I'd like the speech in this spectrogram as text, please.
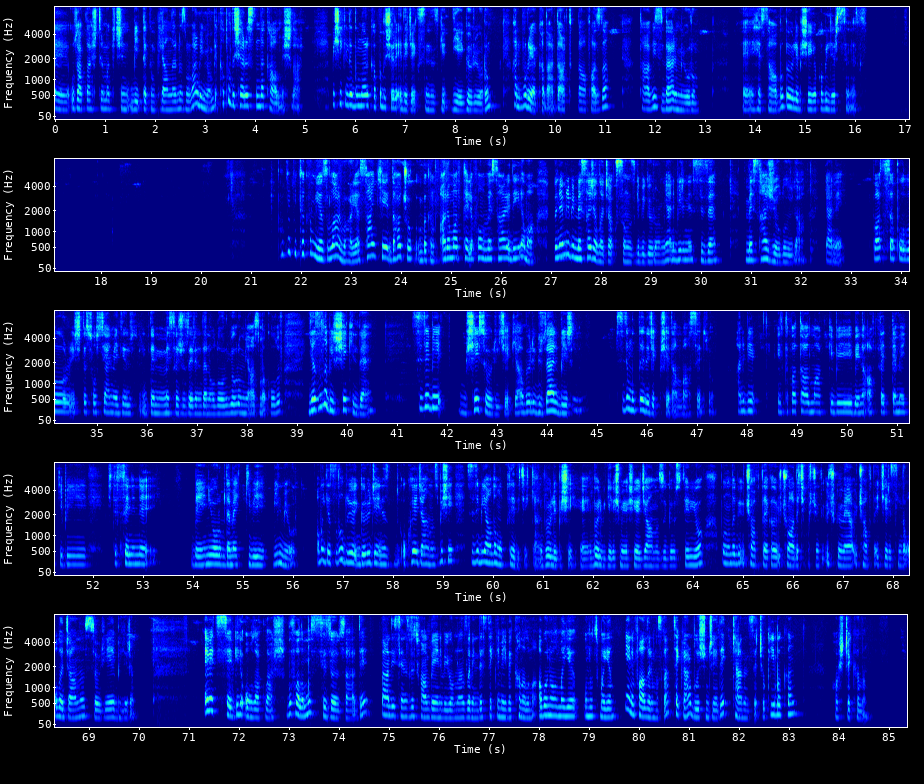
e, uzaklaştırmak için bir takım planlarınız mı var bilmiyorum. Bir kapı dışarısında kalmışlar. Bir şekilde bunları kapı dışarı edeceksiniz diye görüyorum. Hani buraya kadar da artık daha fazla taviz vermiyorum e, hesabı böyle bir şey yapabilirsiniz. Burada bir takım yazılar var ya sanki daha çok bakın arama telefon vesaire değil ama önemli bir mesaj alacaksınız gibi görüyorum. Yani birinin size mesaj yoluyla yani WhatsApp olur, işte sosyal medyada mesaj üzerinden olur, yorum yazmak olur. Yazılı bir şekilde size bir bir şey söyleyecek ya böyle güzel bir sizi mutlu edecek bir şeyden bahsediyor. Hani bir iltifat almak gibi, beni affet demek gibi, işte seninle beğeniyorum demek gibi bilmiyorum. Ama yazılı duyu- göreceğiniz, okuyacağınız bir şey sizi bir anda mutlu edecek. Yani böyle bir şey, e, böyle bir gelişme yaşayacağınızı gösteriyor. Bunun da bir 3 haftaya kadar 3 vade çıkmış çünkü 3 gün veya 3 hafta içerisinde olacağını söyleyebilirim. Evet sevgili oğlaklar, bu falımız size özeldi. Beğendiyseniz lütfen beğeni ve yorumlarınızla beni desteklemeyi ve kanalıma abone olmayı unutmayın. Yeni fallarımızda tekrar buluşuncaya dek kendinize çok iyi bakın. Hoşçakalın.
